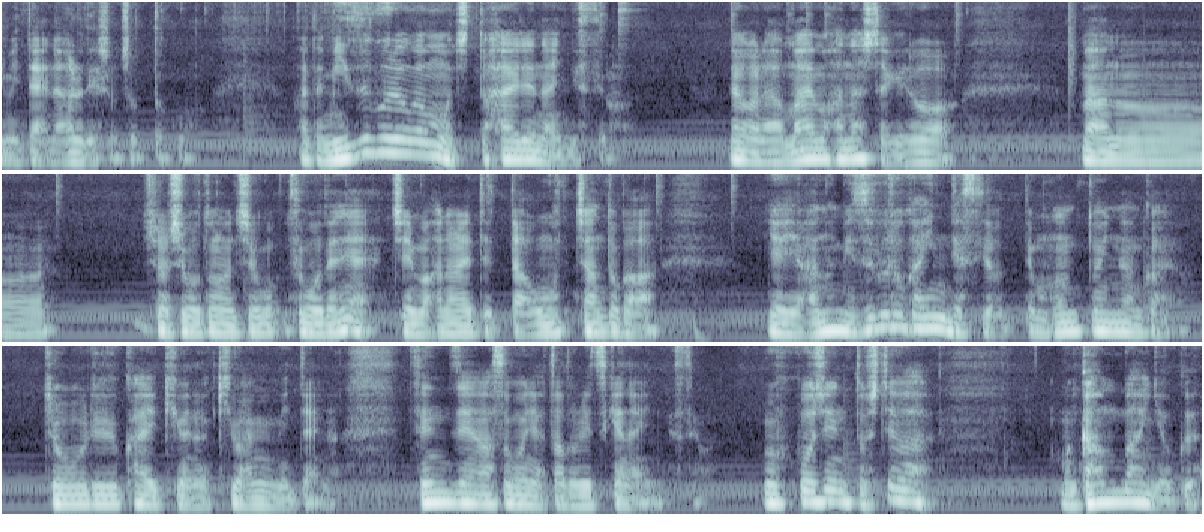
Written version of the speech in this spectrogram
みたいなあるでしょちょっとこう。また水風呂がもうちょっと入れないんですよ。だから前も話したけどまああのちょ仕事の都合でねチーム離れてったおもっちゃんとかいやいやあの水風呂がいいんですよってもう本当になんか上流階級の極みみたいな。全然あそこにはたどり着けないんですよ。僕個人としては岩盤浴。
